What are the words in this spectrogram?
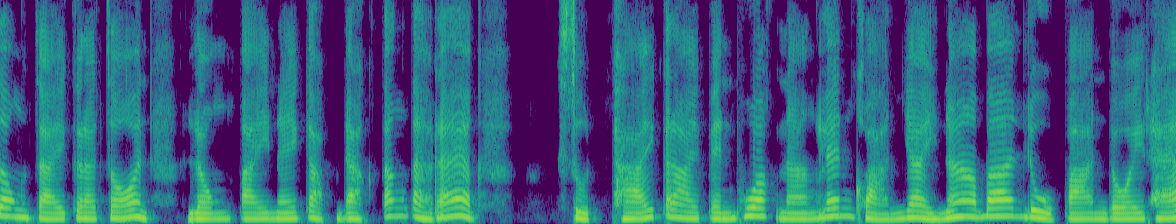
จงใจกระโจนลงไปในกับดักตั้งแต่แรก สุดท้ายกลายเป็นพวกนางเล่นขวานใหญ่หน้าบ้านหลู่ปานโดยแท้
